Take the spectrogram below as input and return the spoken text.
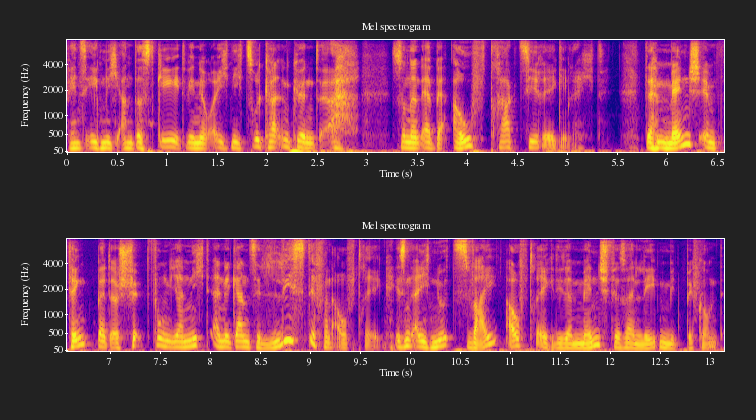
wenn es eben nicht anders geht, wenn ihr euch nicht zurückhalten könnt, ach, sondern er beauftragt sie regelrecht. Der Mensch empfängt bei der Schöpfung ja nicht eine ganze Liste von Aufträgen. Es sind eigentlich nur zwei Aufträge, die der Mensch für sein Leben mitbekommt.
